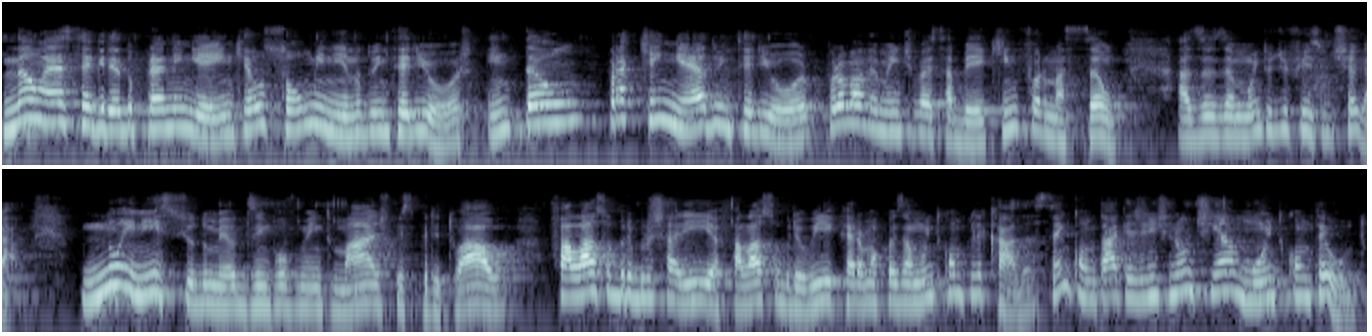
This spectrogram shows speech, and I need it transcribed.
Não é segredo para ninguém que eu sou um menino do interior, então, para quem é do interior, provavelmente vai saber que informação às vezes é muito difícil de chegar. No início do meu desenvolvimento mágico espiritual, falar sobre bruxaria, falar sobre Wicca era uma coisa muito complicada, sem contar que a gente não tinha muito conteúdo.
